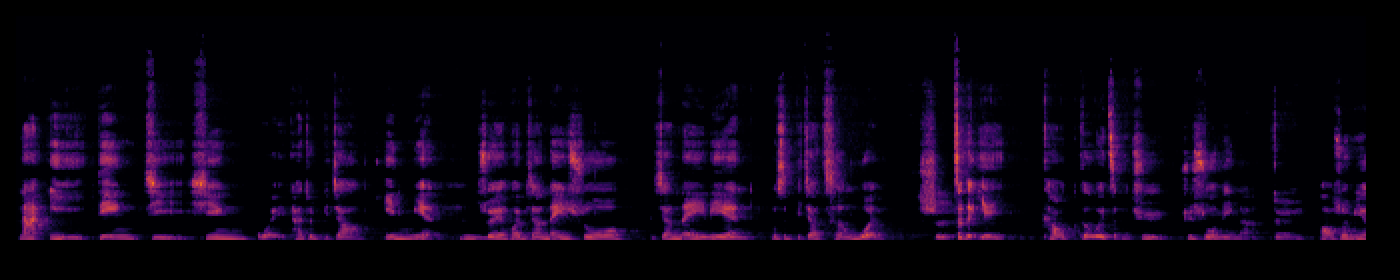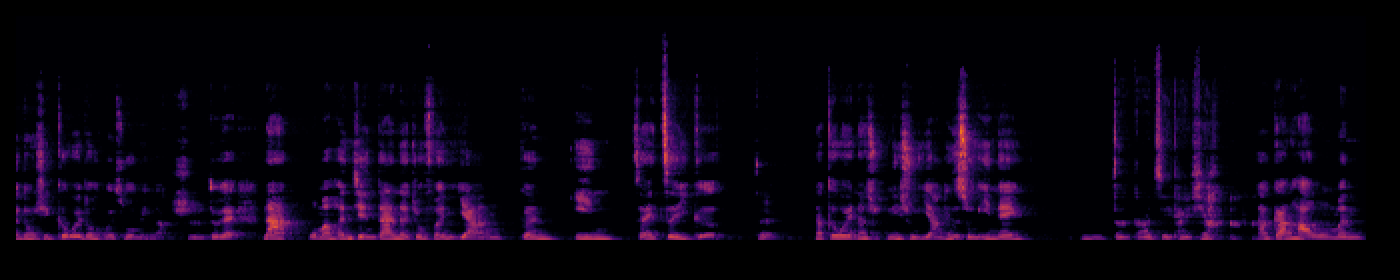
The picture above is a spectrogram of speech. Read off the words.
那乙丁己辛癸，它就比较阴面，嗯，所以会比较内缩、比较内敛，或是比较沉稳。是这个也靠各位怎么去去说明啊。对，好，说明的东西各位都很会说明啊，是对不对？那我们很简单的就分阳跟阴在这一个。对，那各位，那属你属阳还是属阴呢？嗯，等赶快自己看一下。那刚好我们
